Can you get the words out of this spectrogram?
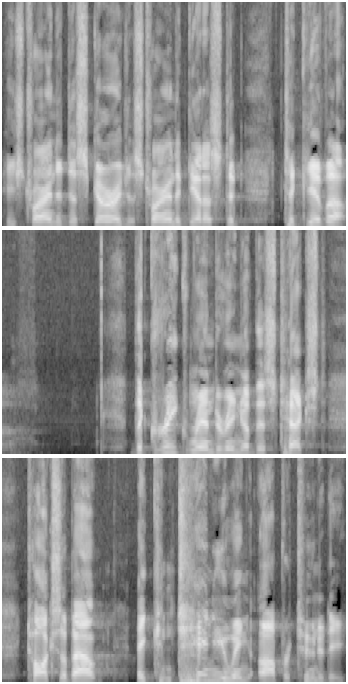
He's trying to discourage us, trying to get us to, to give up. The Greek rendering of this text talks about a continuing opportunity.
